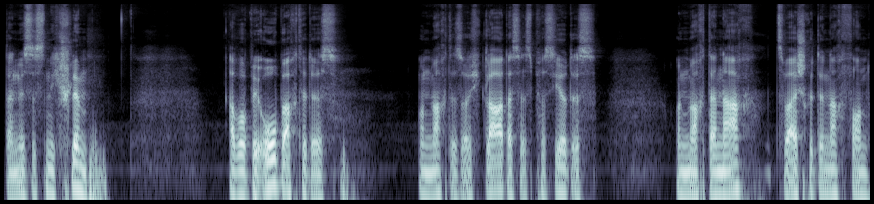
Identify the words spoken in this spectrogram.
dann ist es nicht schlimm. Aber beobachtet es und macht es euch klar, dass es passiert ist und macht danach zwei Schritte nach vorn.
